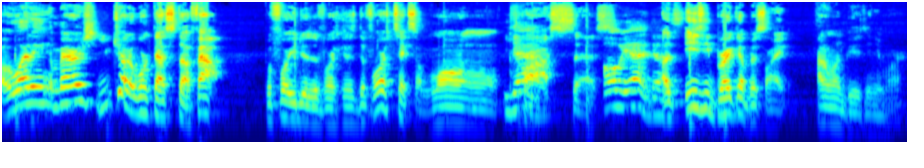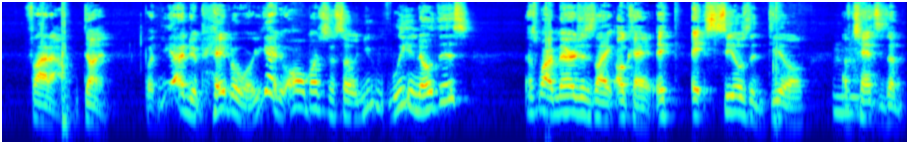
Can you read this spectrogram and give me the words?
oh, a wedding, a marriage, you try to work that stuff out before you do the divorce because divorce takes a long Yeah. process. Oh yeah, it does. An easy breakup is like, I don't want to be with you anymore. Flat out, done. But you gotta do paperwork. You gotta do a whole bunch of stuff. So you we know this. That's why marriage is like, okay, it it seals the deal. Mhm. chances of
